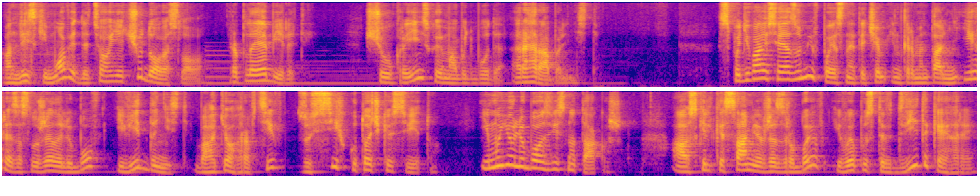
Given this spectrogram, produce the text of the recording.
В англійській мові для цього є чудове слово replayability, що українською, мабуть, буде реграбельність. Сподіваюся, я зумів пояснити, чим інкрементальні ігри заслужили любов і відданість багатьох гравців з усіх куточків світу. І мою любов, звісно, також. А оскільки сам я вже зробив і випустив дві таких гри:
